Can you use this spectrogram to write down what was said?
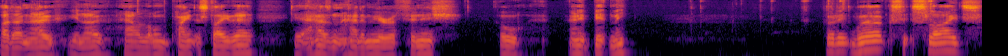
I don't know, you know, how long the paint to stay there. It hasn't had a mirror finish. Oh, and it bit me. But it works, it slides,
